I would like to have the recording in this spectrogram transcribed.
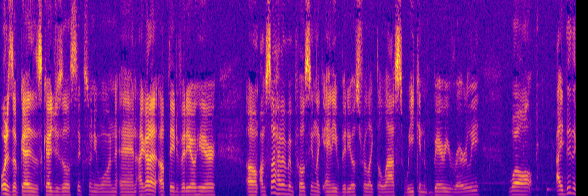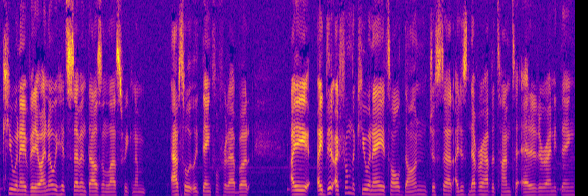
What is up guys, it's Kaijuzilla621 and I got an update video here. Um, I'm sorry I haven't been posting like any videos for like the last week and very rarely. Well, I did a Q&A video. I know we hit 7,000 last week and I'm absolutely thankful for that, but I I did I filmed the Q&A, it's all done, just that I just never have the time to edit or anything.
